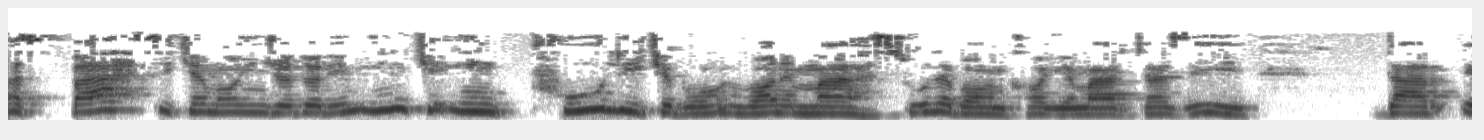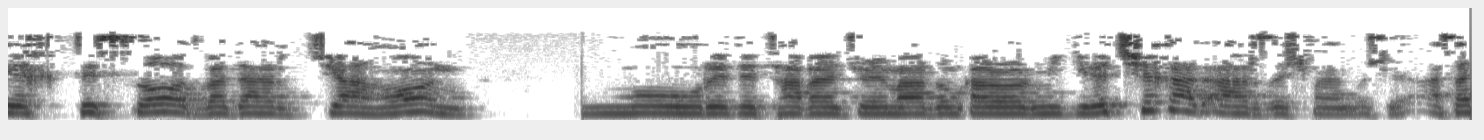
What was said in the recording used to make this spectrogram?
پس بحثی که ما اینجا داریم اینه که این پولی که به عنوان محصول بانک های مرکزی در اقتصاد و در جهان مورد توجه مردم قرار می‌گیره چقدر ارزشمند باشه؟ اصلا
